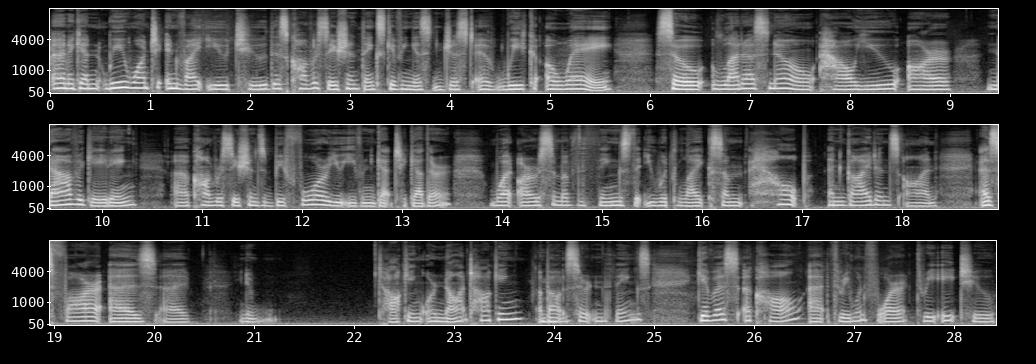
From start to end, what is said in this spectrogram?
And again, we want to invite you to this conversation. Thanksgiving is just a week away. So let us know how you are navigating uh, conversations before you even get together. What are some of the things that you would like some help and guidance on as far as, uh, you know, talking or not talking about mm-hmm. certain things, give us a call at 314 382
